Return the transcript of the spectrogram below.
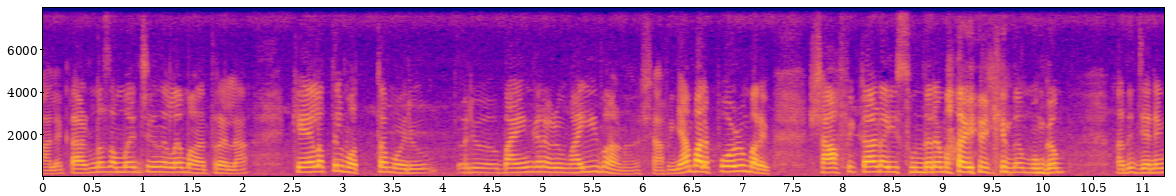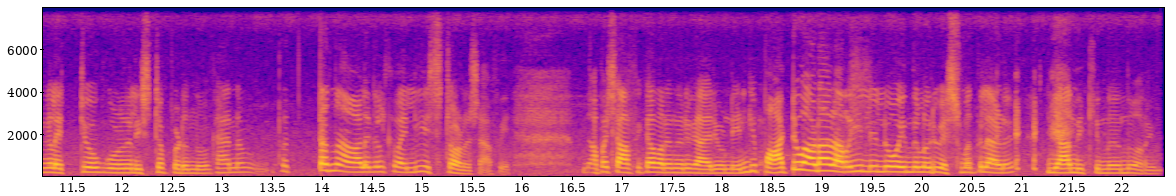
പാലക്കാടിനെ സംബന്ധിച്ച് എന്നുള്ളത് മാത്രമല്ല കേരളത്തിൽ മൊത്തം ഒരു ഒരു ഭയങ്കര ഒരു വൈബാണ് ഷാഫി. ഞാൻ പലപ്പോഴും പറയും ഷാഫിക്കാട് ഈ സുന്ദരമായിരിക്കുന്ന മുഖം അത് ജനങ്ങൾ ഏറ്റവും കൂടുതൽ ഇഷ്ടപ്പെടുന്നു. കാരണം പെട്ടെന്ന് ആളുകൾക്ക് വലിയ ഇഷ്ടമാണ് ഷാഫി. അപ്പം ഷാഫിക്ക പറയുന്ന ഒരു കാര്യമുണ്ട്. എനിക്ക് പാട്ട് പാടാൻ അറിയില്ലല്ലോ എന്നുള്ള ഒരു വിഷമത്തിലാണ് ഞാൻ നിൽക്കുന്നതെന്ന് പറയും.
